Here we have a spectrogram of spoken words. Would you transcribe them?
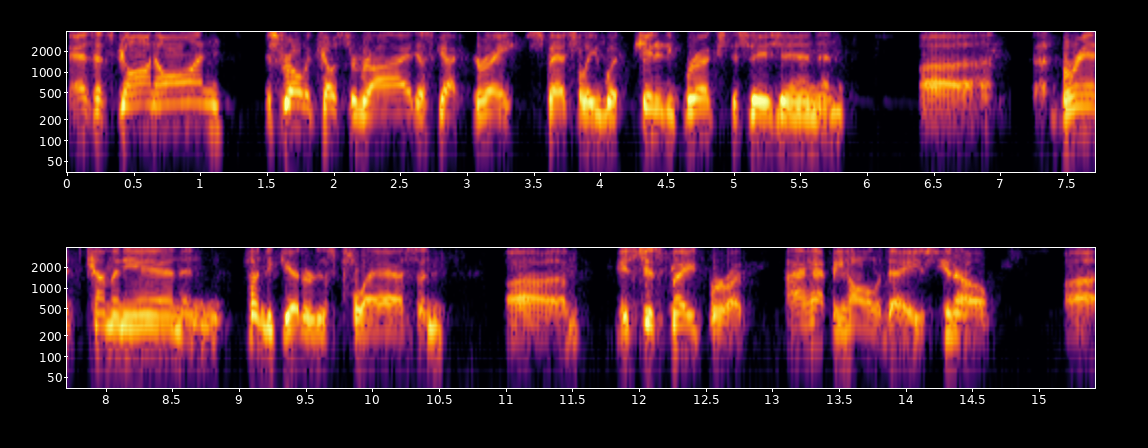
as it's gone on, this roller coaster ride has got great, especially with Kennedy Brooks' decision and uh, Brent coming in and putting together this class, and um, it's just made for a, a happy holidays, you know. Uh,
